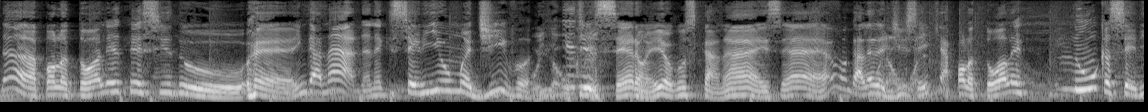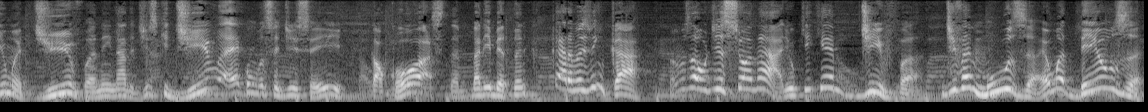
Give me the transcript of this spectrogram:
da Paula Toller ter sido é, enganada, né? Que seria uma diva. Olha, E disseram aí alguns canais, é, uma galera Olha, disse olha. aí que a Paula Toller nunca seria uma diva, nem nada disso. Que diva é, como você disse aí, Gal Costa, Maria Bethânia. Cara, mas vem cá. Vamos ao dicionário. O que, que é diva? Diva é musa, é uma deusa.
